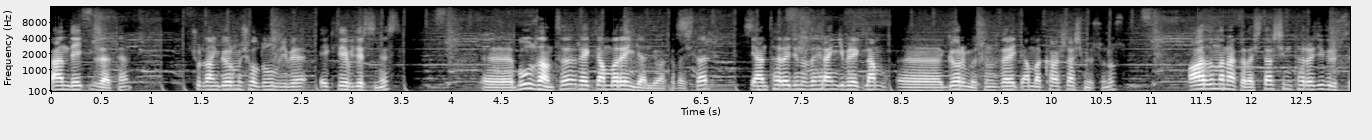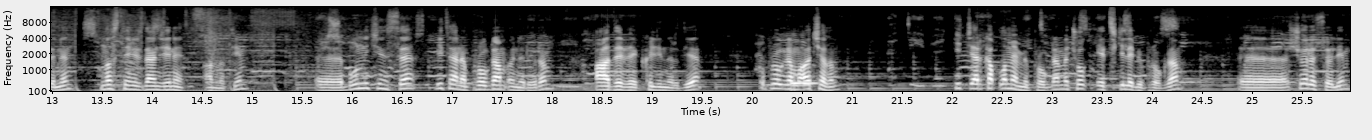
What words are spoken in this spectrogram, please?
Ben de ekli zaten. Şuradan görmüş olduğunuz gibi ekleyebilirsiniz. Ee, bu uzantı reklamları engelliyor arkadaşlar. Yani tarayıcınızda herhangi bir reklam e, görmüyorsunuz ve reklamla karşılaşmıyorsunuz. Ardından arkadaşlar şimdi tarayıcı virüslerinin nasıl temizleneceğini anlatayım. Ee, bunun için ise bir tane program öneriyorum. ADV Cleaner diye. Bu programı açalım. Hiç yer kaplamayan bir program ve çok etkili bir program. Ee, şöyle söyleyeyim.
